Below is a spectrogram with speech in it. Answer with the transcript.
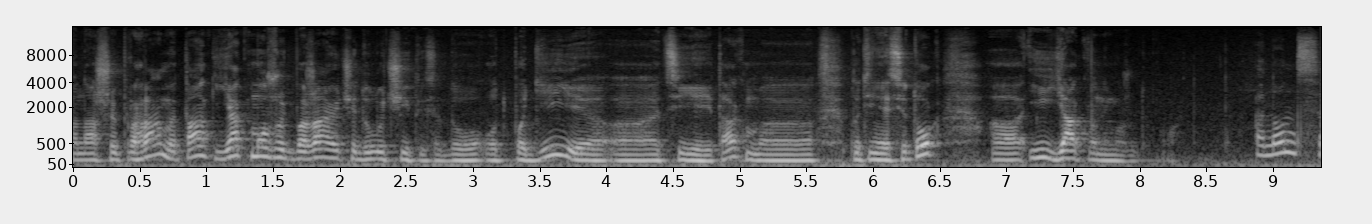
е, нашої програми. Так, як можуть бажаючі долучитися до от події е, цієї, так, е, плетіння сіток, е, і як вони можуть? Анонс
